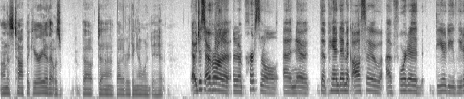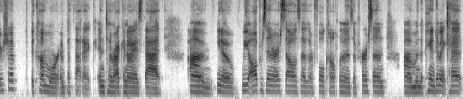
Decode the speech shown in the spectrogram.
on this topic area? That was about uh, about everything I wanted to hit. Oh, just over on a, on a personal uh, note, the pandemic also afforded DoD leadership to become more empathetic and to recognize that um, you know, we all present ourselves as our full complement as a person. Um, when the pandemic hit,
